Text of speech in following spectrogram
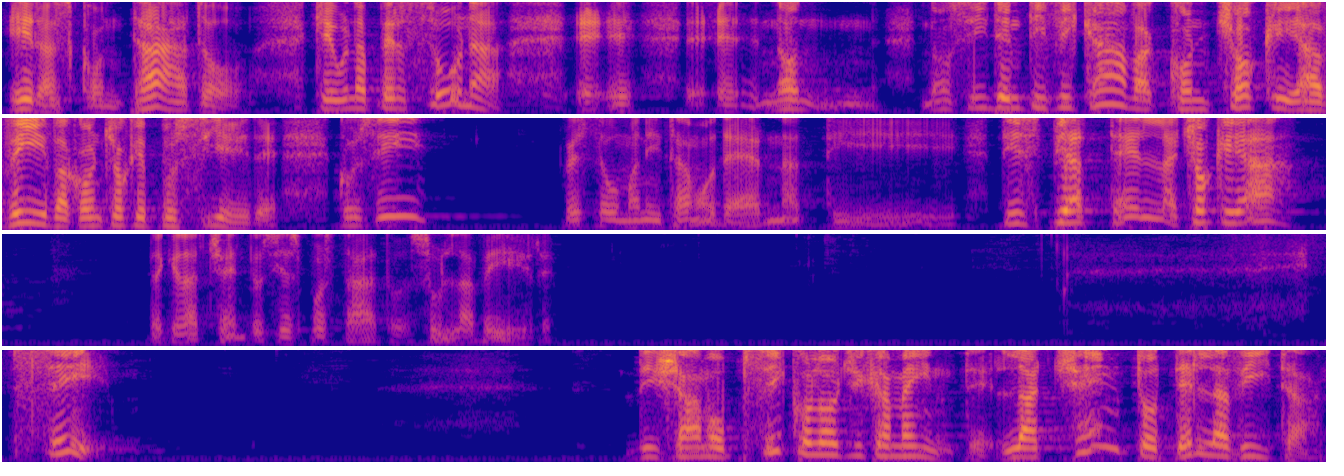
era scontato che una persona eh, eh, eh, non, non si identificava con ciò che aveva, con ciò che possiede. Così questa umanità moderna ti, ti spiattella ciò che ha, perché l'accento si è spostato sull'avere. Se, diciamo psicologicamente, l'accento della vita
